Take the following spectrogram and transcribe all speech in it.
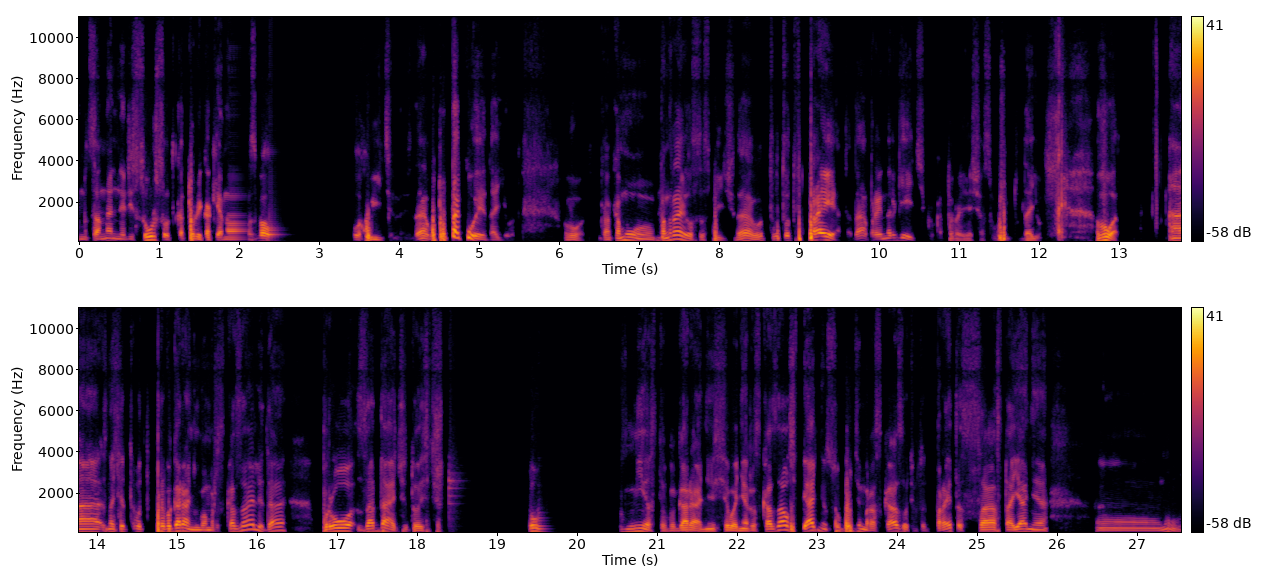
эмоциональный ресурс, вот, который, как я назвал, охуительность, да, вот, вот такое дает. Вот. А кому понравился спич, да, вот, вот, вот про это, да, про энергетику, которую я сейчас, в общем-то, даю. Вот. А, значит, вот про выгорание вам рассказали, да, про задачи, то есть что вместо выгорания сегодня рассказал, в пятницу будем рассказывать вот про это состояние, э, ну,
